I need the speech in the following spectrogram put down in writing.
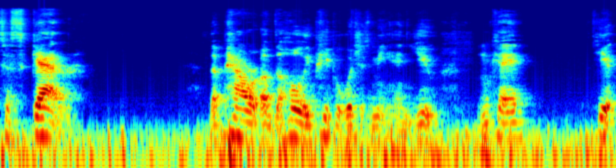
to scatter the power of the holy people, which is me and you. Okay? He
